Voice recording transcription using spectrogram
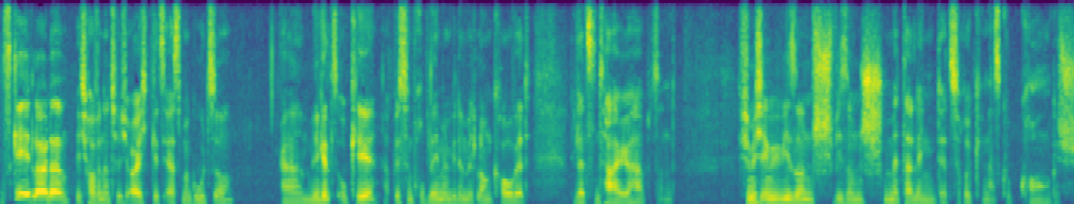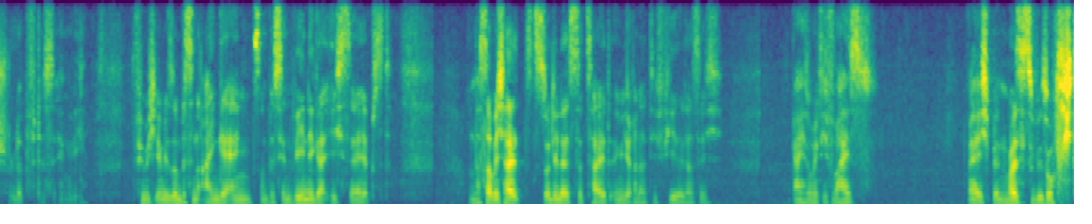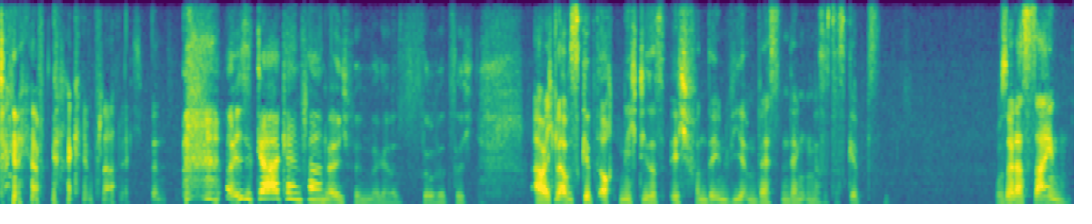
Was geht, Leute? Ich hoffe natürlich, euch geht's erstmal gut so. Äh, mir geht's okay. Hab ein bisschen Probleme wieder mit Long Covid die letzten Tage gehabt und ich fühle mich irgendwie wie so, ein, wie so ein Schmetterling, der zurück in das Kokon geschlüpft ist irgendwie. Ich fühle mich irgendwie so ein bisschen eingeengt, so ein bisschen weniger ich selbst. Und das habe ich halt so die letzte Zeit irgendwie relativ viel, dass ich gar nicht so richtig weiß, wer ich bin. Weiß ich sowieso nicht. ich habe gar keinen Plan, wer ich bin. habe ich gar keinen Plan, wer ich bin. Das ist so witzig. Aber ich glaube, es gibt auch nicht dieses Ich, von dem wir im Westen denken, dass es das gibt. Wo soll das sein?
